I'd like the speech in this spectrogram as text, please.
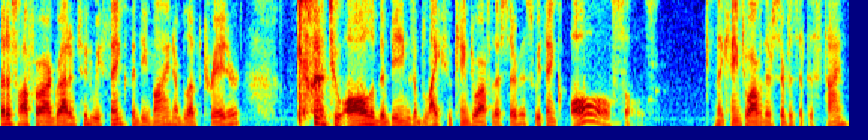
Let us offer our gratitude. We thank the divine our beloved creator to all of the beings of light who came to offer their service. We thank all souls that came to offer their service at this time.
